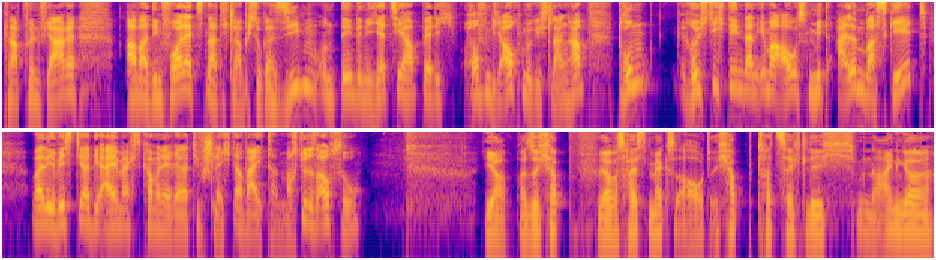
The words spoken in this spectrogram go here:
knapp fünf Jahre. Aber den vorletzten hatte ich, glaube ich, sogar sieben. Und den, den ich jetzt hier habe, werde ich hoffentlich auch möglichst lang haben. Drum rüste ich den dann immer aus mit allem, was geht. Weil ihr wisst ja, die iMacs kann man ja relativ schlecht erweitern. Machst du das auch so? Ja, also ich habe, ja, was heißt Max Out? Ich habe tatsächlich in, einiger,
